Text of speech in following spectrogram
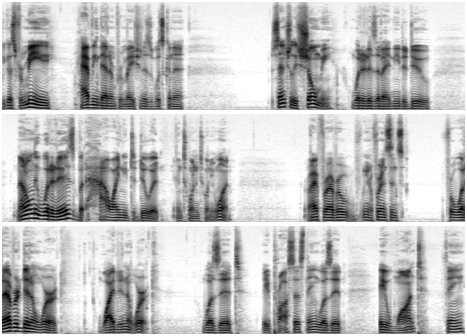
Because for me, having that information is what's going to essentially show me what it is that I need to do. Not only what it is, but how I need to do it in 2021. Right? Forever, you know, for instance, for whatever didn't work, why didn't it work? Was it a process thing? Was it a want thing?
